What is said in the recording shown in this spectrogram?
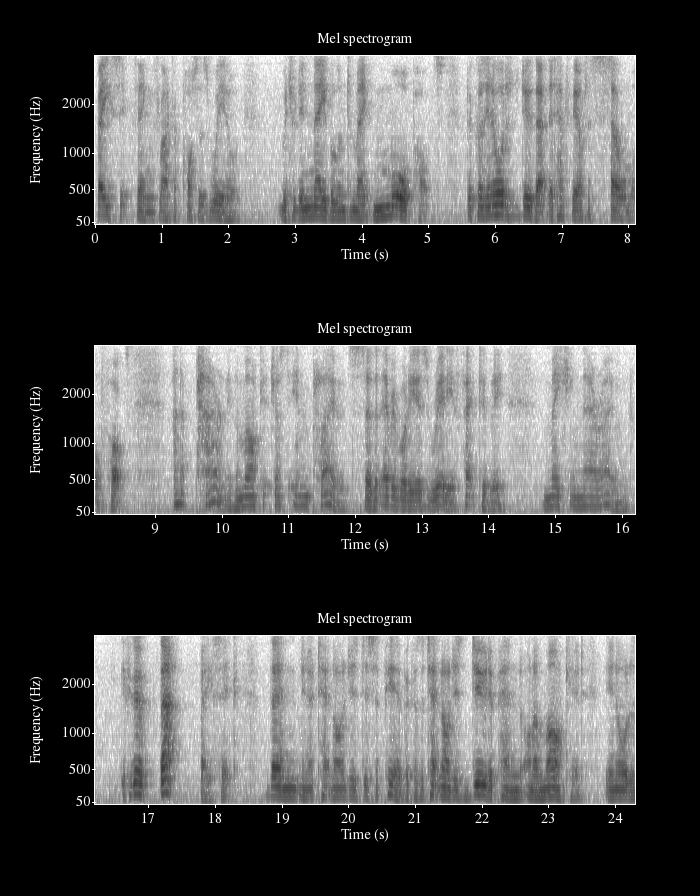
basic things like a potter's wheel, which would enable them to make more pots. Because in order to do that, they'd have to be able to sell more pots. And apparently, the market just implodes so that everybody is really effectively making their own. If you go that basic, then you know technologies disappear because the technologies do depend on a market in order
